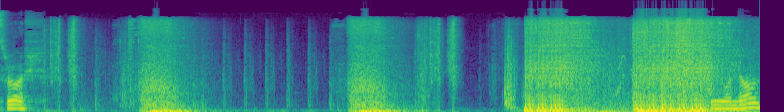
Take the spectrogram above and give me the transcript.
Let's rush. Anyone down?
